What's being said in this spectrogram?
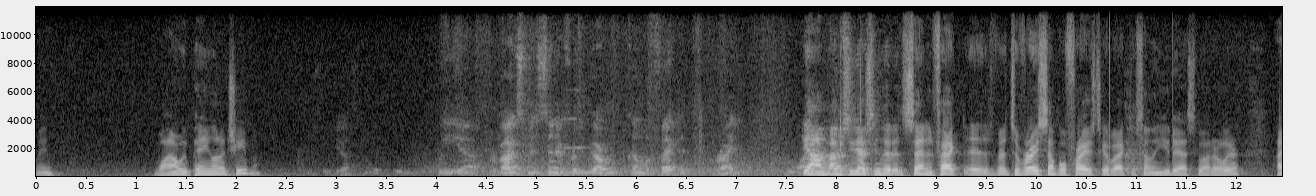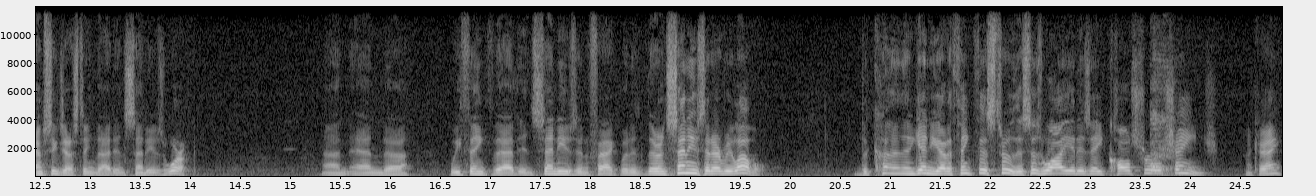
I mean, why aren't we paying on achievement? You're suggesting that we uh, provide some incentive for the government to become effective, right? Yeah, I'm, I'm suggesting that incentive, in fact, it's a very simple phrase to go back to something you'd asked about earlier. I'm suggesting that incentives work. And, and uh, we think that incentives, in fact, but there are incentives at every level. The, and again, you got to think this through. This is why it is a cultural change, okay?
